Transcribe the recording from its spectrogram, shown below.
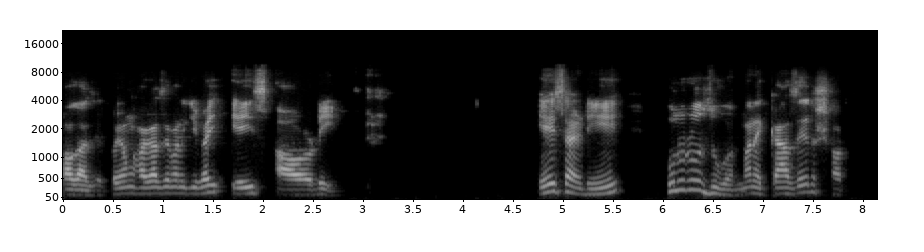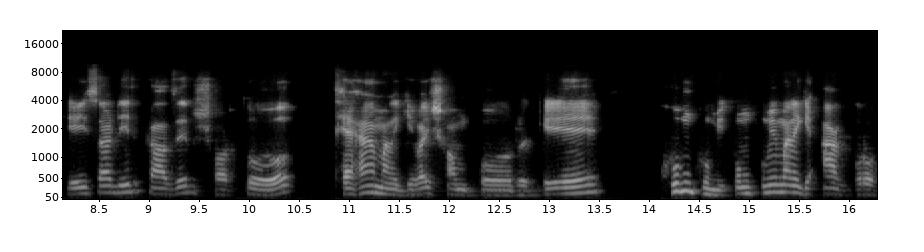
হগাজে। কোয়ং হগাজে মানে কি ভাই? H R D. এইচআরডি পুনরুজ্জীবন মানে কাজের শর্ত। এইচআরডির কাজের শর্ত থেহা মানে কি ভাই? সম্পর্কে খুমখুমি। খুমখুমি মানে কি? আগ্রহ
